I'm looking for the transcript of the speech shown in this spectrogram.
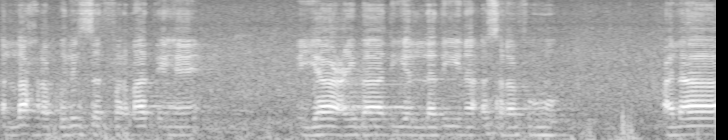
اللہ رب العزت فرماتے ہیں، یا عبادی الذین اسرفوا على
